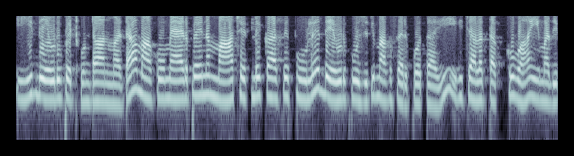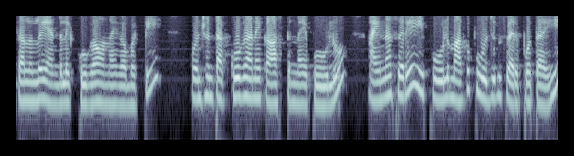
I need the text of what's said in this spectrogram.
ఈ దేవుడు పెట్టుకుంటాం అనమాట మాకు మేడపైన మా చెట్లు కాసే పూలే దేవుడి పూజకి మాకు సరిపోతాయి. ఇవి చాలా తక్కువ. ఈ మధ్యకాలంలో ఎండలు ఎక్కువగా ఉన్నాయి కాబట్టి కొంచెం తక్కువగానే కాస్తున్నాయి పువ్వులు అయినా సరే ఈ పూలు మాకు పూజకు సరిపోతాయి.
